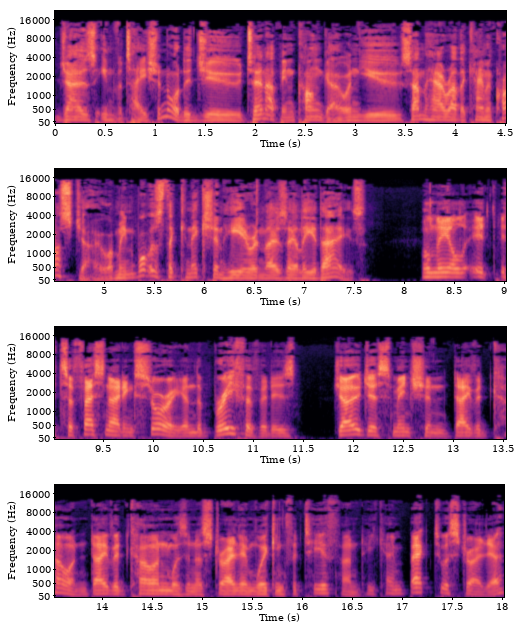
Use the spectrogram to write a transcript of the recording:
Joe's invitation or did you turn up in Congo and you somehow or other came across Joe? I mean, what was the connection here in those earlier days? Well, Neil, it, it's a fascinating story, and the brief of it is Joe just mentioned David Cohen. David Cohen was an Australian working for Tearfund. He came back to Australia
